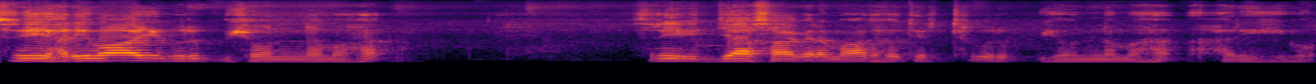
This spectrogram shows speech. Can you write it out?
శ్రీ హరివాయు గురుభ్యో నమ శ్రీ విద్యాసాగర మాధవతీర్థ గురుభ్యో నమ హరి ఓం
